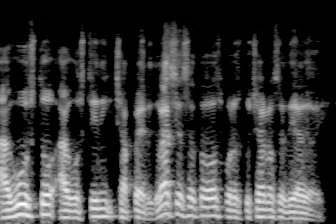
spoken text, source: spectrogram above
Augusto Agostini Chapel. Gracias a todos por escucharnos el día de hoy.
